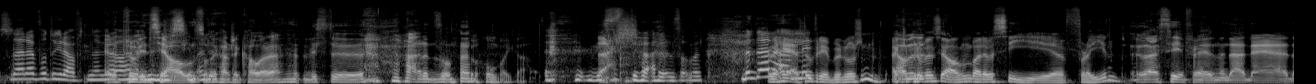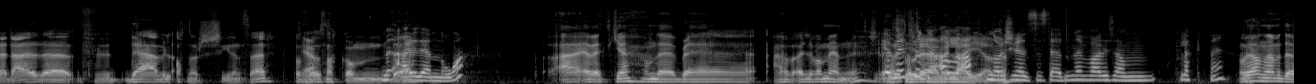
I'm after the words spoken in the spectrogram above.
så der er fotografene fra Eller provinsialen, som du kanskje kaller det. Hvis du er en sånn en. Oh my god. Hvis du er en sånn en. Men der Det er heter jo litt Fribullosjen. Er Ja, ikke det- provinsialen bare ved sidefløyen? Det er fløyen, men det er, det, det er der eh, Det er vel 18-årsgrense her. For, for Ja. å snakke om Men er det det nå? Jeg, vet ikke om det ble Eller hva mener du? Ja, men jeg trodde alle leie av det. 18-årsgrensestedene var liksom lagt ned. Oh, ja, nei, men det,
